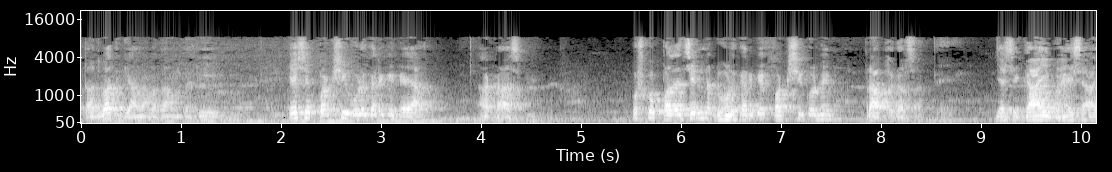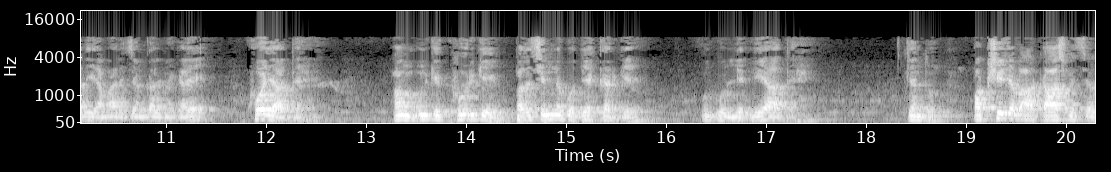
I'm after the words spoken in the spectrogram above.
तद्वत ज्ञान बताऊ गति। जैसे पक्षी उड़ करके गया आकाश में उसको पद चिन्ह ढूंढ करके पक्षी को नहीं प्राप्त कर सकते जैसे गाय भैंस आदि हमारे जंगल में गए खो जाते हैं। हम उनके खूर के पद चिन्ह को देख करके उनको ले, ले आते हैं। किंतु पक्षी जब आकाश में चल,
